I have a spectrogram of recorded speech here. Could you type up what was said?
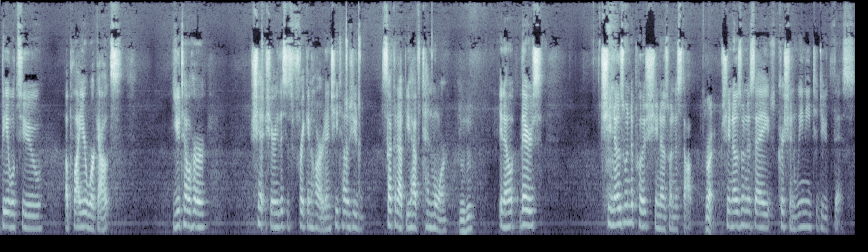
be able to apply your workouts. You tell her, shit, Sherry, this is freaking hard. And she tells you, suck it up, you have 10 more. Mm-hmm. You know, there's, she knows when to push, she knows when to stop. right. She knows when to say, Kristian, we need to do this.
